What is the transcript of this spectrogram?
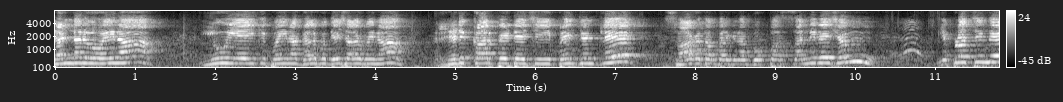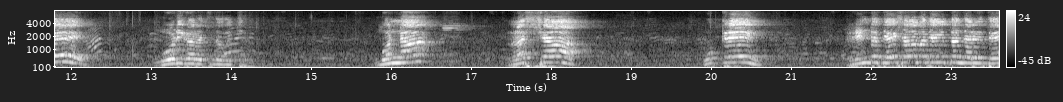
లండన్కు పోయినా యుఏఈకి పోయినా గల్ఫ్ దేశాలకు పోయినా రెడ్ కార్పెట్ వేసి ప్రెసిడెంట్లే స్వాగతం పలికిన గొప్ప సన్నివేశం ఎప్పుడొచ్చింది? మోడీ గారు వచ్చింది అది వచ్చింది మొన్న రష్యా ఉక్రెయిన్ రెండు దేశాల మధ్య యుద్ధం జరిగితే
